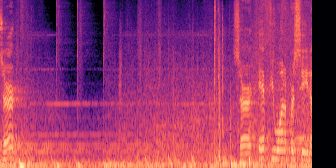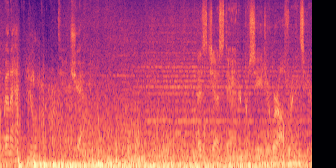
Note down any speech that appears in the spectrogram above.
Sir? Sir, if you want to proceed, I'm going to have to do a routine check. It's just standard procedure. We're all friends here.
